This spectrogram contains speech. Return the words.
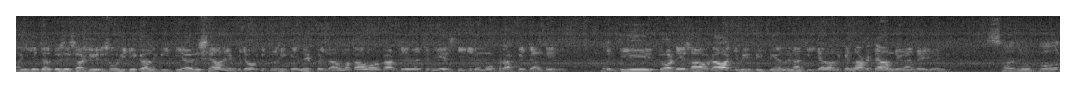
ਹਾਂਜੀ ਜਿੱਦਾਂ ਤੁਸੀਂ ਸਾਡੀ ਰਸੋਈ ਦੀ ਗੱਲ ਕੀਤੀ ਆ ਵੀ ਸਿਆਣੇ ਬਜ਼ੁਰਗ ਤੁਸੀਂ ਕਹਿੰਦੇ ਪਹਿਲਾਂ ਮਤਾਵਾਂ ਘਰ ਦੇ ਵਿੱਚ ਵੀ ਇਸ ਚੀਜ਼ ਨੂੰ ਮੁੱਖ ਰੱਖ ਕੇ ਚੱਲਦੇ ਸੀ। ਤੇ ਕੀ ਤੁਹਾਡੇ ਹਿਸਾਬ ਨਾਲ ਅੱਜ ਵੀ ਬੀਬੀਆਂ ਨੂੰ ਇਹਨਾਂ ਚੀਜ਼ਾਂ ਵੱਲ ਕਿੰਨਾ ਕੁ ਧਿਆਨ ਦੇਣਾ ਚਾਹੀਦਾ ਜੀ? ਸਾਨੂੰ ਬਹੁਤ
